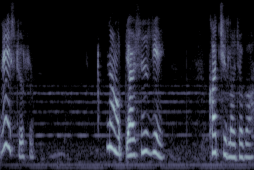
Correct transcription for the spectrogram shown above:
Ne istiyorsun? Ne al dersiniz yiyin. Kaç yıl acaba?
